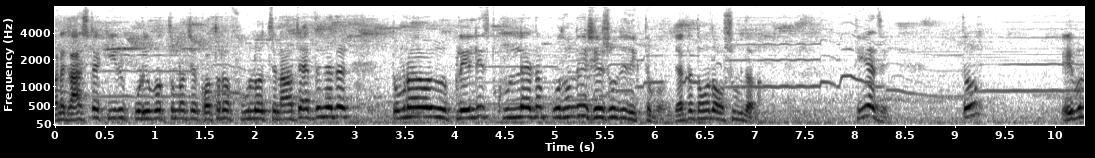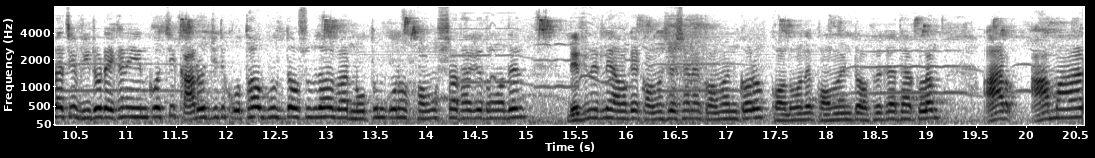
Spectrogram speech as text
মানে গাছটা কী পরিবর্তন হচ্ছে, কতটা ফুল হচ্ছে, না হচ্ছে, একদম যাতে তোমরা প্লেলিস্ট খুললে একদম প্রথম থেকে শেষ অবধি দেখতে পারো, যাতে তোমাদের অসুবিধা না ঠিক আছে? তো এইগুলো আজকে ভিডিওটা এখানে এন্ড করছি। কারোর যদি কোথাও বুঝতে অসুবিধা হয় বা নতুন কোনো সমস্যা থাকে তোমাদের ডেফিনেটলি আমাকে কমেন্ট কমেন্ট করো। তোমাদের কমেন্ট অপেক্ষায় থাকলাম। আর আমার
